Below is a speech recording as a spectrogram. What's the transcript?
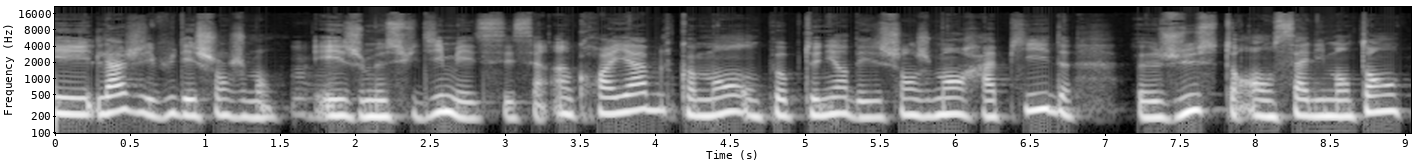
Et là, j'ai vu des changements. Mhm. Et je me suis dit, mais c'est incroyable comment on peut obtenir des changements rapides euh, juste en s'alimentant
